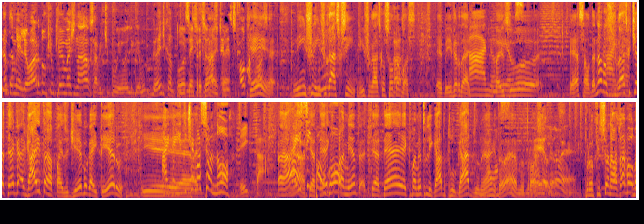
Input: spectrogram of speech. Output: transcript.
canta melhor do que o que eu imaginava, sabe? Tipo, eu- ele é um grande cantor. Isso é impressionante, churrasco, é. Ele solta a voz. É, Em, em churrasco, sim. Em churrasco eu solto a voz. É bem verdade. Ai, meu Mas Deus. o. É, saudade. Não, nosso Ai, churrasco vai. tinha até ga- gaita, rapaz. O Diego gaiteiro. E. Ai, daí tu te é, emocionou. Eita. Ah, Aí se tem até equipamento, tem até equipamento ligado, plugado, né? Nossa. Então é, meu troço é. Não é. profissional. Mas vai voltar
